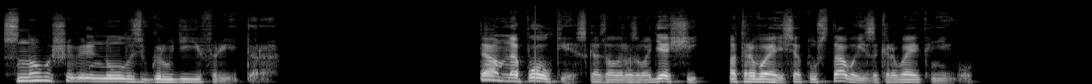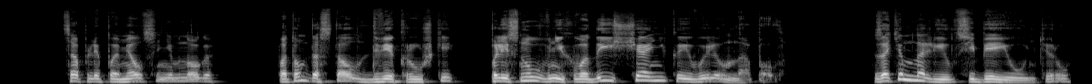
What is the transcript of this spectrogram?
снова шевельнулась в груди ефрейтора. «Там, на полке», — сказал разводящий, отрываясь от устава и закрывая книгу. Цапля помялся немного, потом достал две кружки, плеснул в них воды из чайника и вылил на пол. Затем налил себе и унтеру,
